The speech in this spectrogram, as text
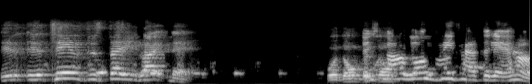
it, it tends to stay like that. Well, don't It's don't, all roast beef after that, huh?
